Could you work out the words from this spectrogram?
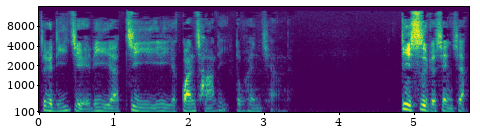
这个理解力啊、记忆力啊、观察力都很强的。第四个现象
